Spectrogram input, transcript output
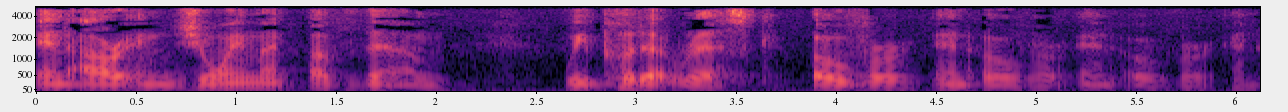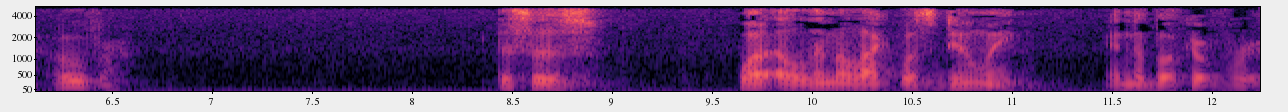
and our enjoyment of them we put at risk over and over and over and over. This is what Elimelech was doing in the book of Ruth,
